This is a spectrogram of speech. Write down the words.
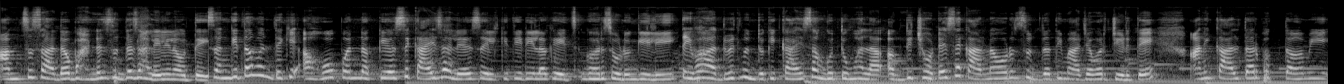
आमचं साधं भांडण सुद्धा झालेले नव्हते. संगीता म्हणते की अहो पण नक्की असे काय झाले असेल की ती लगेच घर सोडून गेली? तेव्हा अद्वैत म्हणतो की काय सांगू तुम्हाला? अगदी छोट्याशा कारणावरून सुद्धा ती माझ्यावर चिडते आणि काल तर फक्त मी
